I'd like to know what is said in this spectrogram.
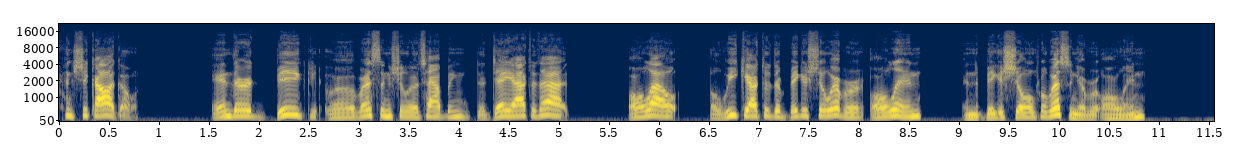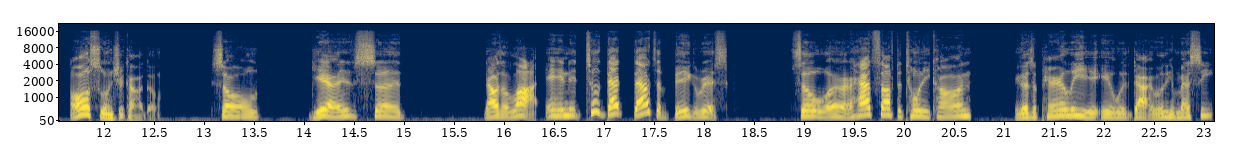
Chicago and their big uh, wrestling show that's happening the day after that, All Out, a week after their biggest show ever, All In, and the biggest show in pro wrestling ever, All In, also in Chicago. So, yeah, it's uh, that was a lot, and it took that. That's a big risk. So, uh, hats off to Tony Khan because apparently it, it got really messy.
